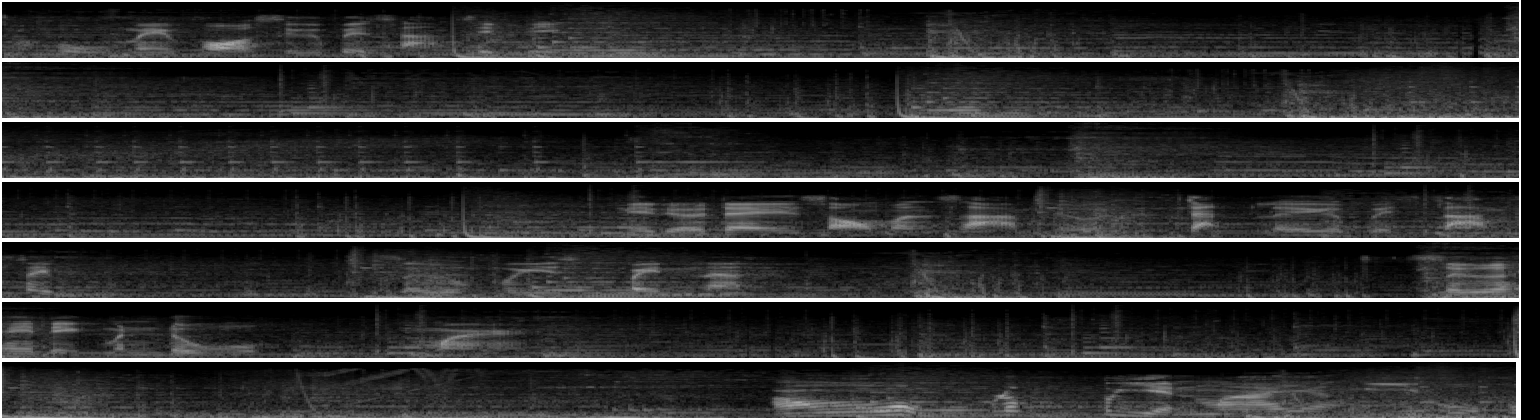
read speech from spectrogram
โอ้โห ไม่พอซื้อไปสามสิบอีก นี่เดี๋ยวได้สองพันสามเดี๋ยวจัดเลยไปสามสิบซื้อฟรีสเปนนะ ซื้อให้เด็กมันดูมาเอาแล้วเปลี่ยนมาอย่างนี้ โอ้โห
